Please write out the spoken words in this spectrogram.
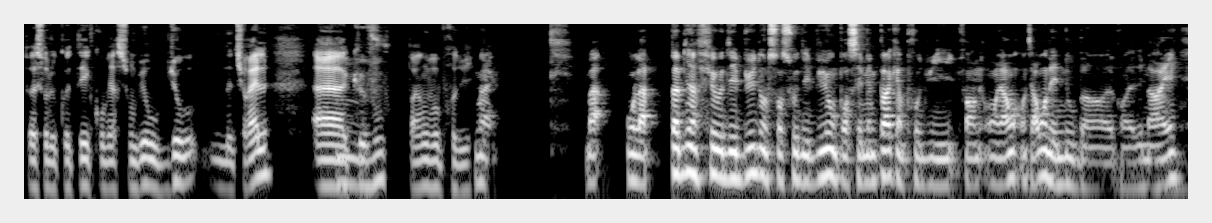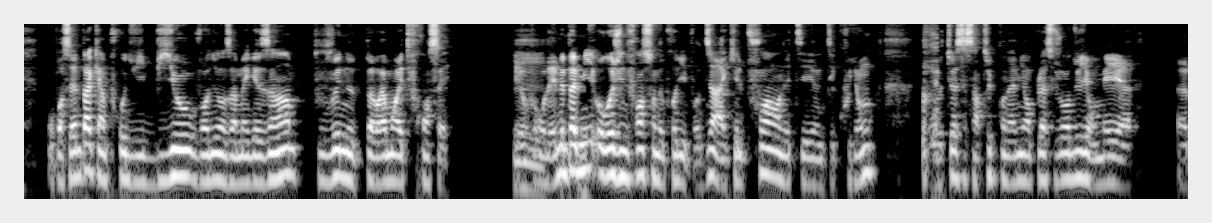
toi sur le côté conversion bio ou bio naturel euh, que mmh. vous, par exemple vos produits? Ouais. Bah, on l'a pas bien fait au début, dans le sens où au début, on pensait même pas qu'un produit. Enfin, on est vraiment des noobs hein, quand on a démarré. On pensait même pas qu'un produit bio vendu dans un magasin pouvait ne pas vraiment être français. Et mmh. on n'avait même pas mis Origine France sur nos produits pour dire à quel point on était, on était couillons. tu vois, ça, c'est un truc qu'on a mis en place aujourd'hui. On met euh, euh,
